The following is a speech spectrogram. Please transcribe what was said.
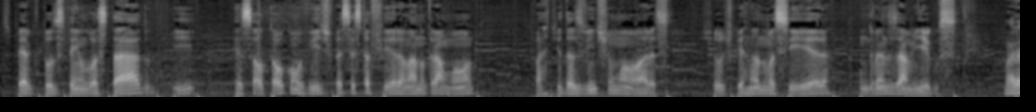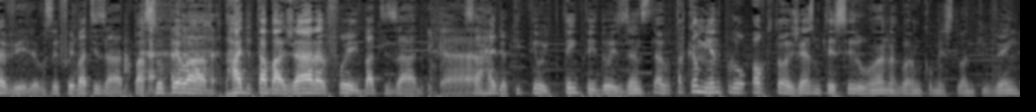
Espero que todos tenham gostado e ressaltar o convite para sexta-feira lá no Tramonto, a partir das 21 horas. Show de Fernando Macieira com grandes amigos. Maravilha, você foi batizado. Passou pela Rádio Tabajara, foi batizado. Obrigado. Essa rádio aqui tem 82 anos, está tá caminhando para o 83 ano, agora no começo do ano que vem.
